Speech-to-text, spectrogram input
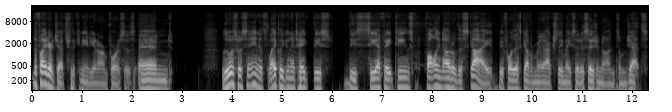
the fighter jets for the Canadian Armed Forces. And Lewis was saying it's likely going to take these these CF-18s falling out of the sky before this government actually makes a decision on some jets.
